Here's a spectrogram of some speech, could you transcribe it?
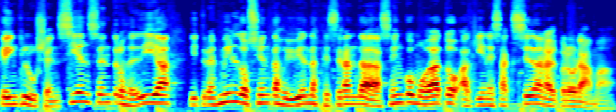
que incluyen 100 centros de día y 3.200 viviendas que serán dadas en comodato a quienes accedan al programa.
